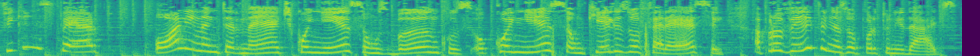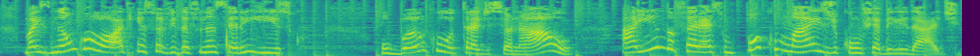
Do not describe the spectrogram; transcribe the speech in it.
fiquem espertos olhem na internet, conheçam os bancos, ou conheçam o que eles oferecem, aproveitem as oportunidades, mas não coloquem a sua vida financeira em risco. O banco tradicional ainda oferece um pouco mais de confiabilidade.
